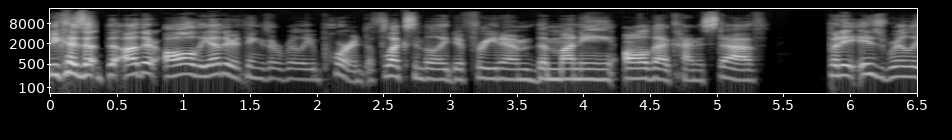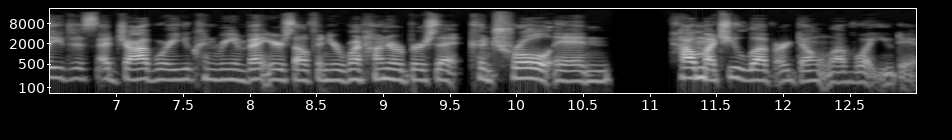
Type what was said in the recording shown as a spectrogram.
because the other all the other things are really important the flexibility the freedom the money all that kind of stuff but it is really just a job where you can reinvent yourself and you're 100% control in how much you love or don't love what you do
